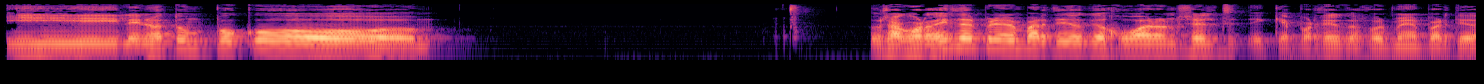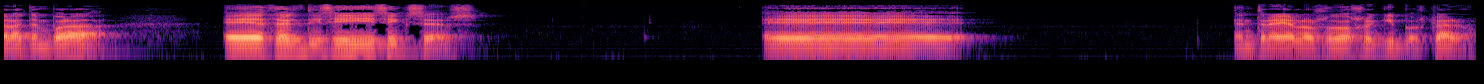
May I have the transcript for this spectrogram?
Y le noto un poco... ¿Os acordáis del primer partido que jugaron Celtics? Que por cierto fue el primer partido de la temporada. Eh, Celtics y Sixers. Eh, entre los dos equipos, claro.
